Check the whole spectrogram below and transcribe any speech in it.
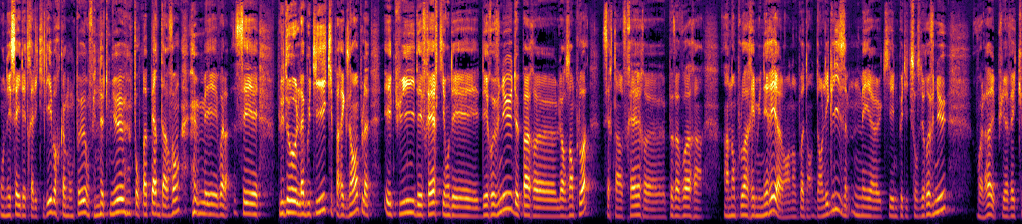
On essaye d'être à l'équilibre comme on peut, on fait de notre mieux pour pas perdre d'argent, mais voilà, c'est plutôt la boutique par exemple, et puis des frères qui ont des, des revenus de par euh, leurs emplois. Certains frères euh, peuvent avoir un, un, emploi rémunéré, alors un emploi dans, dans l'église, mais euh, qui est une petite source de revenus. Voilà, et puis avec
